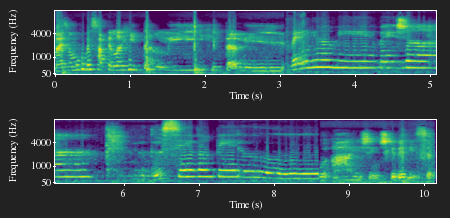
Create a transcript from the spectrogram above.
Mas vamos começar pela Rita Lee. Rita Lee. Venha me beijar. Você vampiro. Ai, gente, que delícia.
